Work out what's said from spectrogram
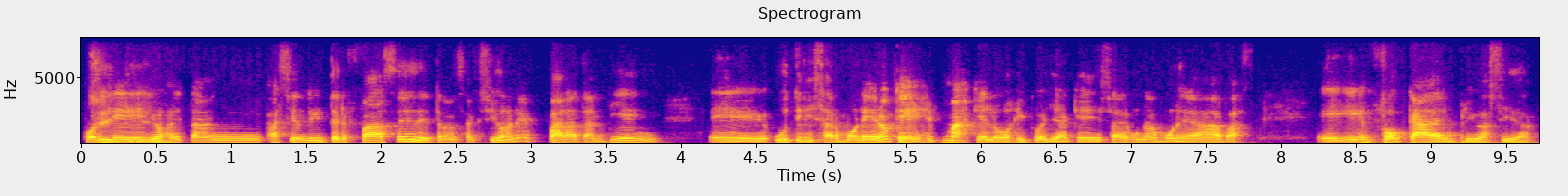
porque ellos están haciendo interfaces de transacciones para también eh, utilizar Monero, que es más que lógico, ya que esa es una moneda eh, enfocada en privacidad.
